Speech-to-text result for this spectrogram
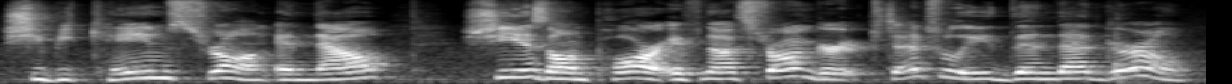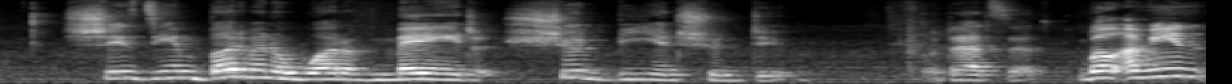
she became strong, and now she is on par, if not stronger, potentially, than that girl. She's the embodiment of what a mage should be and should do. So that's it. Well, I mean,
